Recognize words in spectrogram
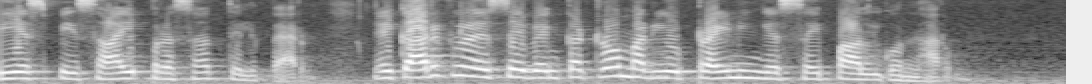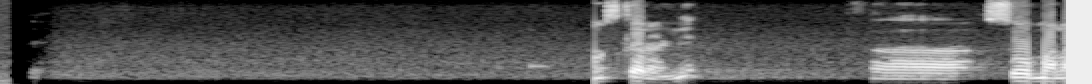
డీఎస్పీ సాయి ప్రసాద్ తెలిపారు. ఈ కార్యక్రమంలో ఎస్ఐ వెంకట్రావు మరియు ట్రైనింగ్ ఎస్ఐ పాల్గొన్నారు. నమస్కారం అండి. సో మన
